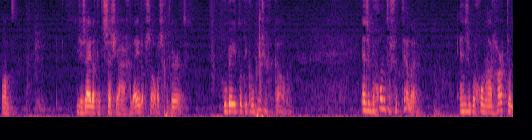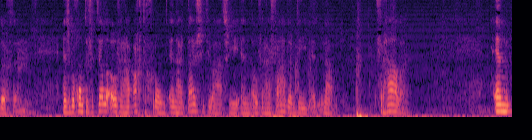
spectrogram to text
Want je zei dat het zes jaar geleden of zo was gebeurd. Hoe ben je tot die conclusie gekomen? En ze begon te vertellen. En ze begon haar hart te luchten. En ze begon te vertellen over haar achtergrond en haar thuissituatie en over haar vader, die, eh, nou, verhalen. En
